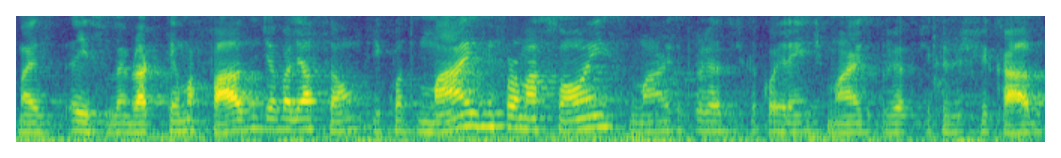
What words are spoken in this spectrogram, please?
mas é isso, lembrar que tem uma fase de avaliação e quanto mais informações, mais o projeto fica coerente, mais o projeto fica justificado.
